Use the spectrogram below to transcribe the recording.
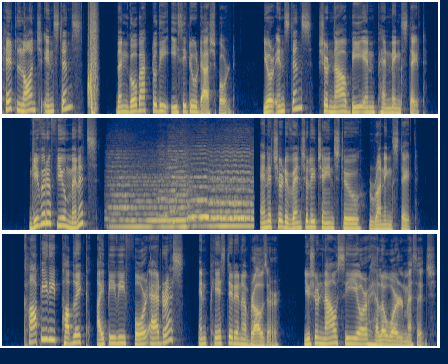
Hit launch instance, then go back to the EC2 dashboard. Your instance should now be in pending state. Give it a few minutes and it should eventually change to running state. Copy the public IPv4 address and paste it in a browser. You should now see your hello world message.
